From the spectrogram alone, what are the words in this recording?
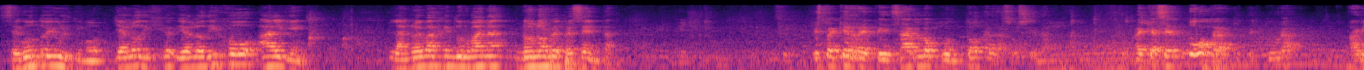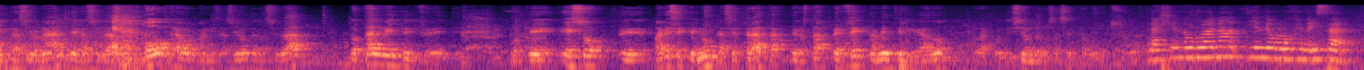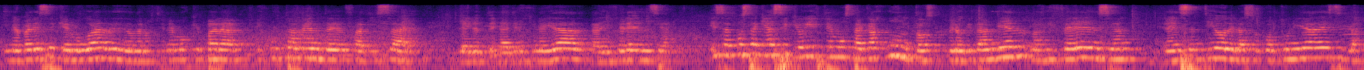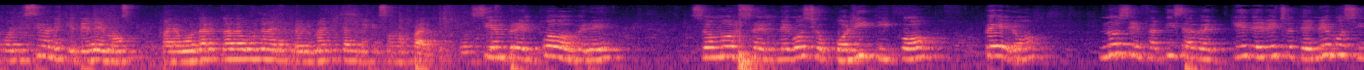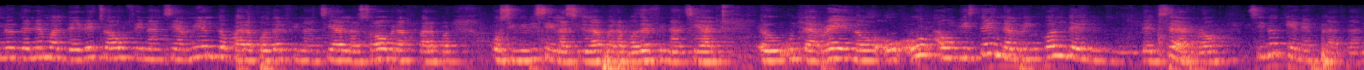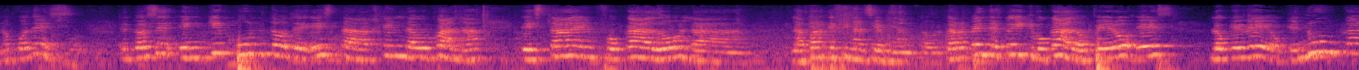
Segundo y último, ya lo, dijo, ya lo dijo alguien, la nueva agenda urbana no nos representa. Esto hay que repensarlo con toda la sociedad. Hay que hacer otra arquitectura habitacional de la ciudad, otra urbanización de la ciudad, totalmente diferente. Porque eso eh, parece que nunca se trata, pero está perfectamente ligado a la condición de los asentamientos. La agenda urbana tiende a homogeneizar y me parece que el lugar desde donde nos tenemos que parar es justamente enfatizar la, la heterogeneidad, la diferencia, esa cosa que hace que hoy estemos acá juntos, pero que también nos diferencian en el sentido de las oportunidades y las condiciones que tenemos para abordar cada una de las problemáticas de las que somos parte. Siempre el pobre, somos el negocio político, pero no se enfatiza a ver qué derecho tenemos si no tenemos el derecho a un financiamiento para poder financiar las obras, para, o si vivís en la ciudad para poder financiar eh, un terreno, o, aunque esté en el rincón del, del cerro, si no tienes plata, no podés. Entonces, ¿en qué punto de esta agenda urbana está enfocado la, la parte de financiamiento? De repente estoy equivocado, pero es lo que veo, que nunca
